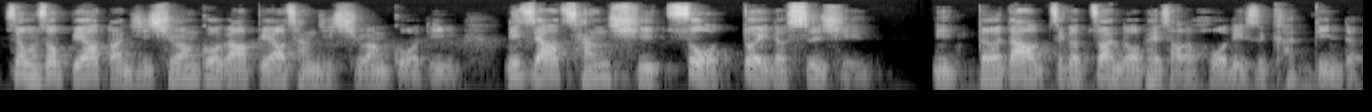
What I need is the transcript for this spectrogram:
所以我们说，不要短期期望过高，不要长期期望过低。你只要长期做对的事情，你得到这个赚多赔少的获利是肯定的。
